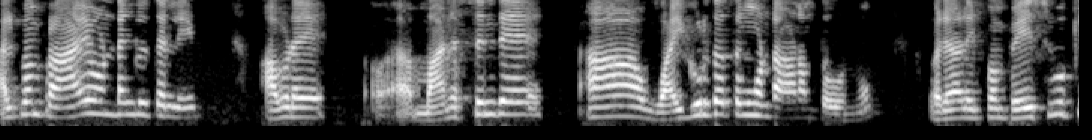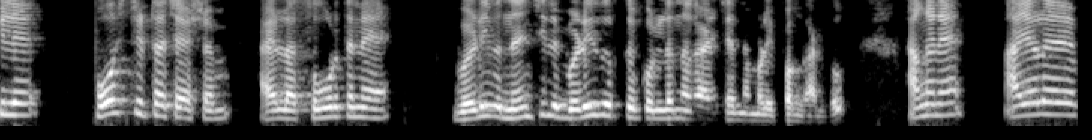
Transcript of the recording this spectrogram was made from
അല്പം പ്രായം ഉണ്ടെങ്കിൽ തന്നെയും അവിടെ മനസ്സിന്റെ ആ വൈകൃതത്വം കൊണ്ടാണെന്ന് തോന്നുന്നു. ഒരാൾ ഇപ്പം ഫേസ്ബുക്കിൽ പോസ്റ്റ് ഇട്ട ശേഷം അയാളുടെ സുഹൃത്തിനെ വെടി നെഞ്ചിൽ വെടിതീർത്ത് കൊല്ലുന്ന കാഴ്ച നമ്മളിപ്പം കണ്ടു. അങ്ങനെ അയാൾ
